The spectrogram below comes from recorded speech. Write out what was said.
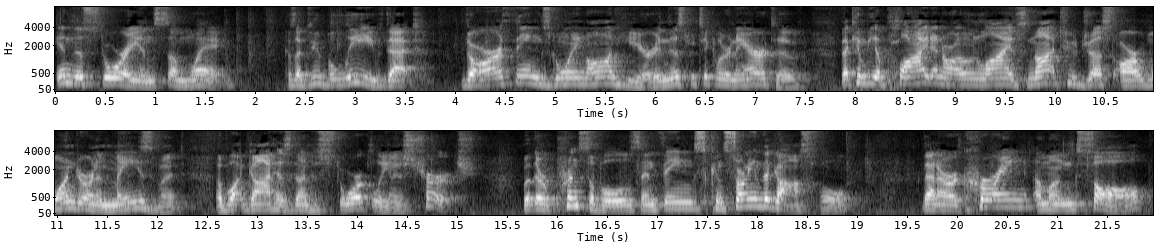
in this story in some way. Because I do believe that there are things going on here in this particular narrative that can be applied in our own lives, not to just our wonder and amazement of what God has done historically in His church, but there are principles and things concerning the gospel that are occurring among Saul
